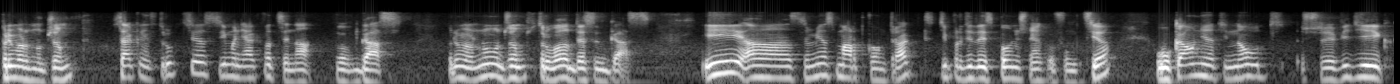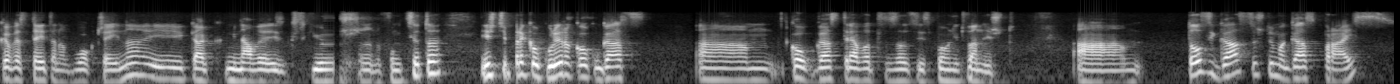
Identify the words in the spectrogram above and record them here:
примерно Jump, всяка инструкция си има някаква цена в газ. Примерно Jump струва 10 газ. И а, самия смарт контракт, ти преди да изпълниш някаква функция, локалният ти ноут ще види какъв е стейта на блокчейна и как минава екзекюшн на функцията и ще прекалкулира колко газ, а, колко газ трябва за да се изпълни това нещо. А, този газ също има газ прайс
